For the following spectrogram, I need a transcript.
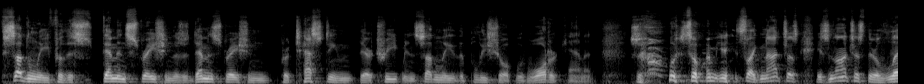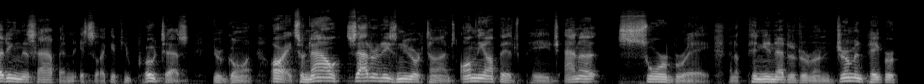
suddenly for this demonstration there's a demonstration protesting their treatment suddenly the police show up with water cannon. So so i mean it's like not just it's not just they're letting this happen it's like if you protest you're gone. All right so now saturday's new york times on the op-ed page anna Sauerbrey, an opinion editor on a German paper,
